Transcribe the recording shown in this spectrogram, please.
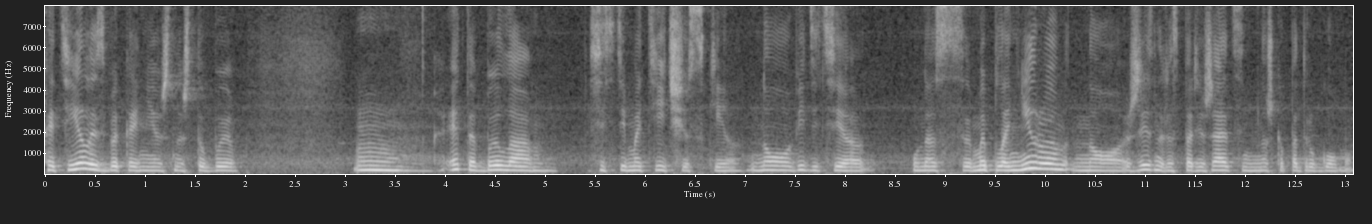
хотелось бы, конечно, чтобы э, это было систематически. Но, видите, у нас мы планируем, но жизнь распоряжается немножко по-другому.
